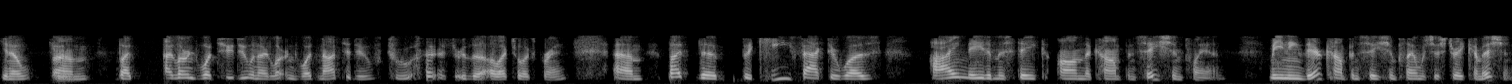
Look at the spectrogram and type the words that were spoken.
You know, Sure. um, but I learned what to do and I learned what not to do through through the Electrolux brand. Um, but the the key factor was I made a mistake on the compensation plan, meaning their compensation plan was just straight commission.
